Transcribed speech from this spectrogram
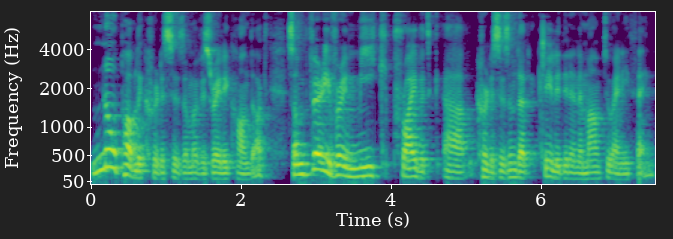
no public criticism of Israeli conduct, some very, very meek private uh, criticism that clearly didn't amount to anything.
